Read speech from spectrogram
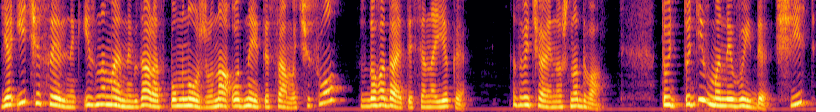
я і чисельник, і знаменник зараз помножу на одне й те саме число, здогадайтеся, на яке? Звичайно ж, на 2. Тоді в мене вийде 6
